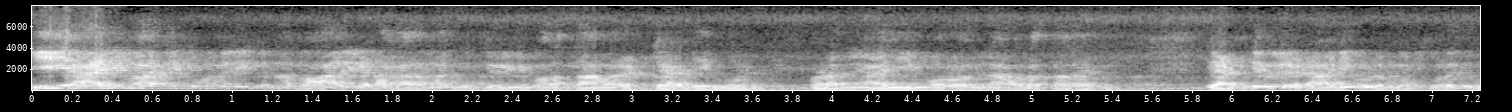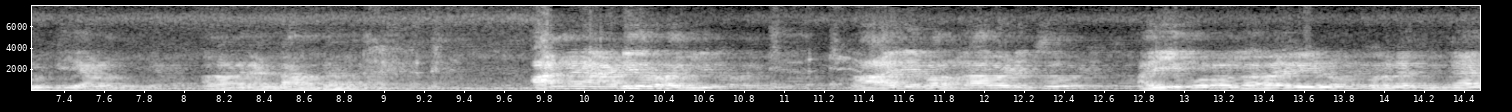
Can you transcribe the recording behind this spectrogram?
ഈ അരി മാറ്റിക്കൊണ്ടിരിക്കുന്ന ഭാര്യയുടെ കർമ്മ കുത്തിയൊരു ഭർത്താവ് ഒരൊറ്റ അടിയും കൂടി ഇവിടെ അരിയും മുറവും എല്ലാം അവിടെ തറക്കും രണ്ടുപേരുടെ അടി കൂടുമ്പോൾ കുറഞ്ഞു കുട്ടി ഇയാൾ അതാണ് രണ്ടാമത്തെ അങ്ങനെ അടി തുടങ്ങി. ഭാര്യ ഭർത്താവ് അടിച്ചു. അരി മുറവും തറ വീണു. ഉടനെ കുഞ്ഞായ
